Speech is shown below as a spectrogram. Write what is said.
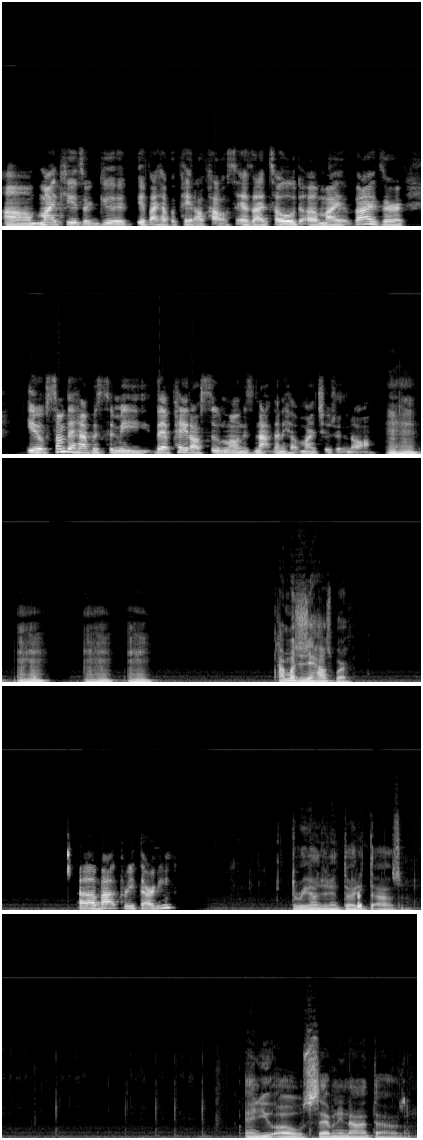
um, my kids are good if I have a paid off house. As I told uh, my advisor, if something happens to me, that paid off student loan is not going to help my children at all. Mm-hmm. Mm-hmm. Mm-hmm. Mm-hmm. How much is your house worth? Uh, about three thirty. Three hundred and thirty thousand. And you owe seventy nine thousand.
